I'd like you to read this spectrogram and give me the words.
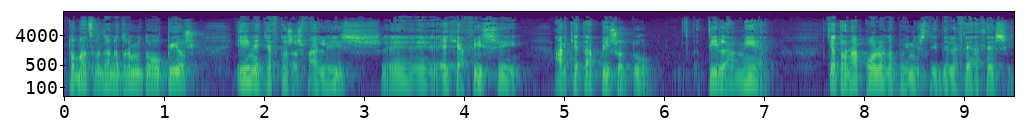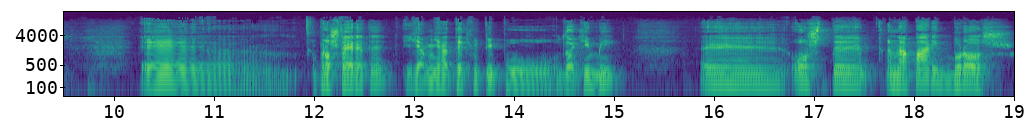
το μάτς με τον Ατρόμητο, ο οποίος είναι και αυτός ασφαλής, ε, έχει αφήσει αρκετά πίσω του τη Λαμία και τον Απόλλωνα που είναι στην τελευταία θέση, ε, προσφέρεται για μια τέτοιου τύπου δοκιμή, ε, ώστε να πάρει μπρος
